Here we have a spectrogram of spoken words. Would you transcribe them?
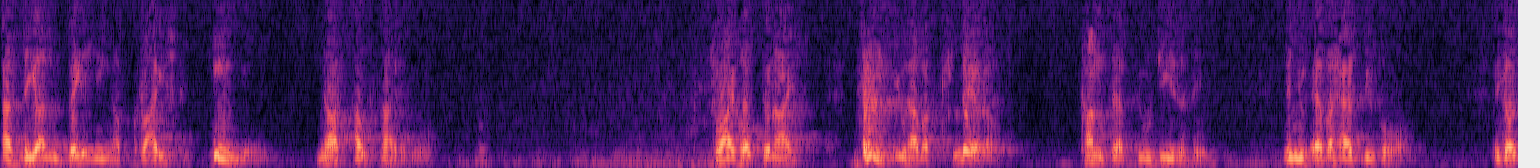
as the unveiling of Christ in you, not outside of you. So I hope tonight you have a clearer concept who Jesus is than you ever had before. Because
